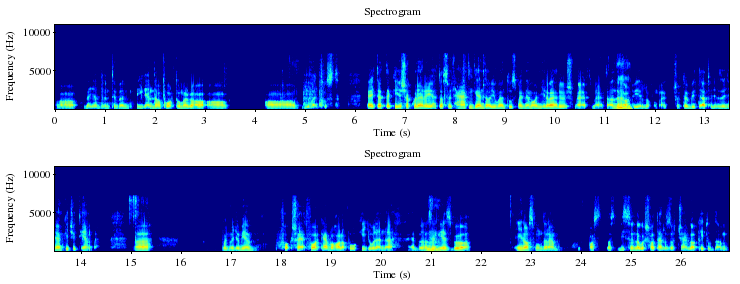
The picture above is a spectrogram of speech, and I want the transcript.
a negyed döntőben, igen, de a Porto meg a, a, a Juventus-t ejtette ki, és akkor erre jöhet az, hogy hát igen, de a Juventus meg nem annyira erős, mert, mert Andrea mm-hmm. Pirlo, meg stb. Tehát, hogy ez egy ilyen kicsit ilyen, uh, hogy mondjam, ilyen fa, saját farkába harapó kígyó lenne ebből az mm-hmm. egészből. Én azt mondanám, azt, azt viszonylagos határozottsággal ki tudnám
